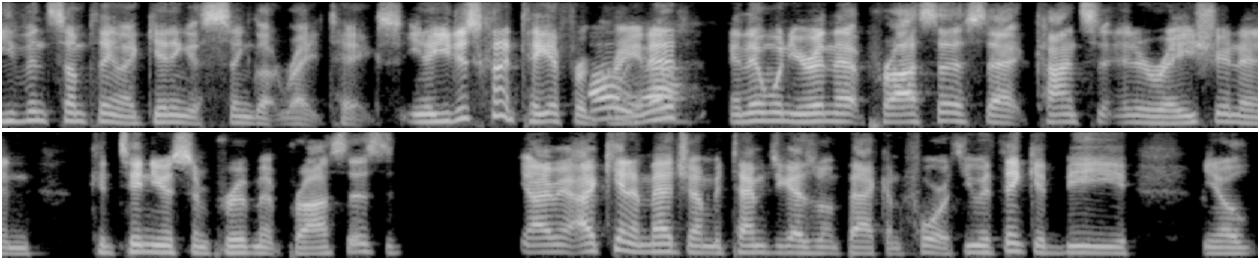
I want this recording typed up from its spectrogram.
even something like getting a singlet right takes. You know, you just kind of take it for Oh, granted, yeah. and then when you're in that process, that constant iteration and continuous improvement process, yeah, I mean, I can't imagine how many times you guys went back and forth. You would think it'd be, you know,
